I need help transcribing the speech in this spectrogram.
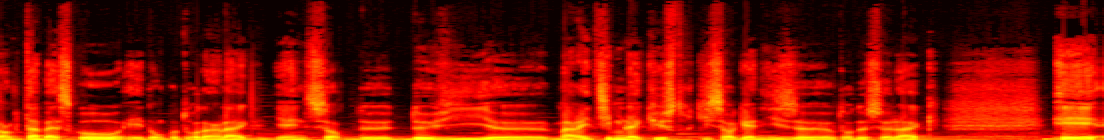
dans le Tabasco et donc autour d'un lac, il y a une sorte de, de vie maritime lacustre qui s'organise autour de ce lac. Et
